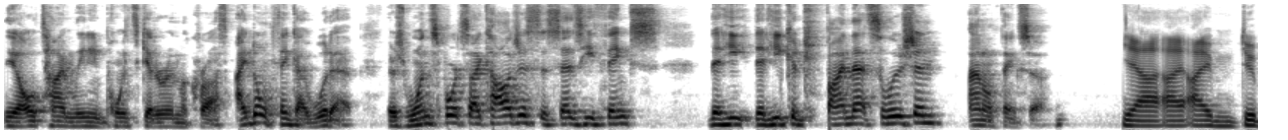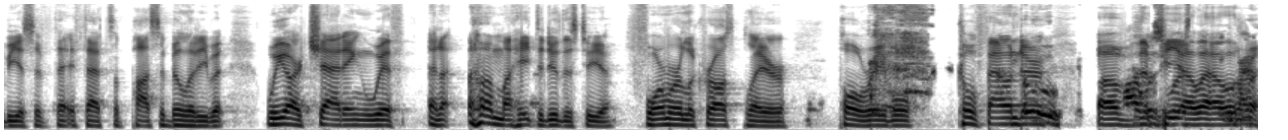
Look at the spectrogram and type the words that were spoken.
the all-time leading points getter in lacrosse. I don't think I would have. There's one sports psychologist that says he thinks that he that he could find that solution? I don't think so. Yeah, I, am dubious if that, if that's a possibility. But we are chatting with, and um, I hate to do this to you, former lacrosse player Paul Rabil, co-founder Ooh, of the PLL.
